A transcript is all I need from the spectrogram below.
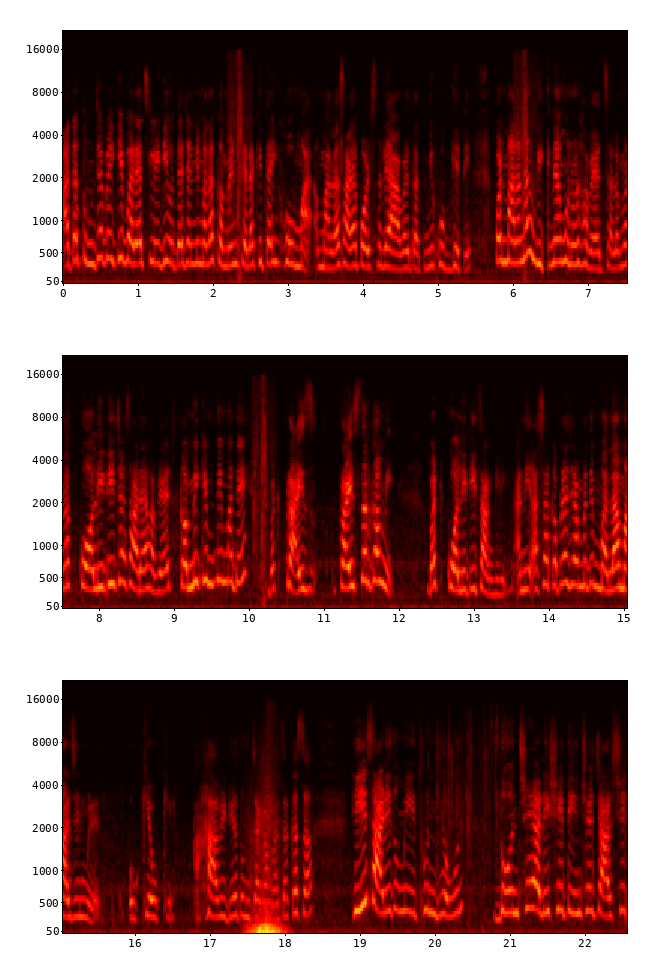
आता तुमच्यापैकी बऱ्याच लेडी होत्या ज्यांनी मला कमेंट केला की ताई हो मा मला साड्या पर्सनली आवडतात मी खूप घेते. पण मला ना विकण्या म्हणून हव्या आहेत साड्या. मला क्वालिटीच्या साड्या हव्या आहेत. कमी किमतीमध्ये बट प्राईज प्राईस तर कमी बट क्वालिटी चांगली. आणि असा कपडा ज्यामध्ये मला मार्जिन मिळेल. ओके ओके हा व्हिडिओ तुमच्या कामाचा. कसं? ही साडी तुम्ही इथून घेऊन दोनशे अडीचशे तीनशे चारशे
